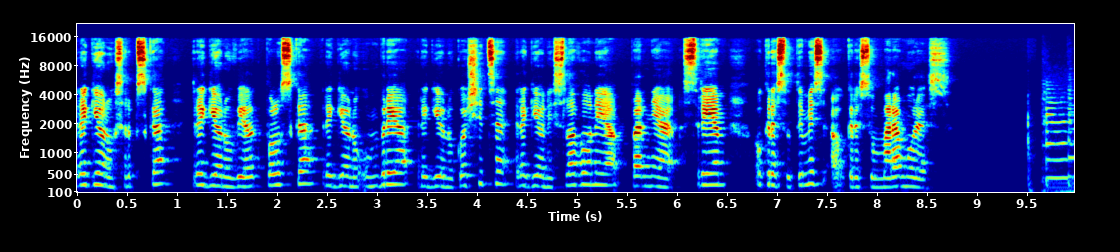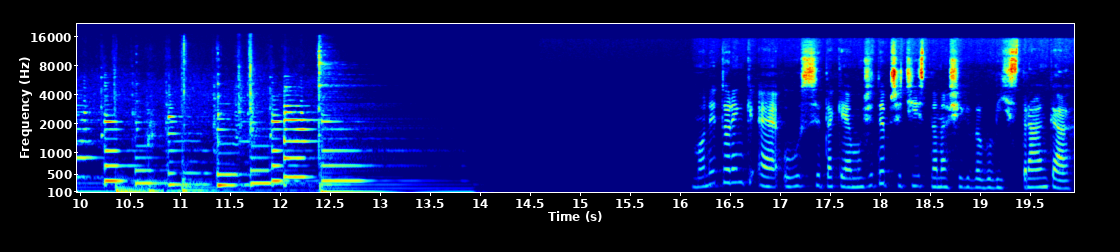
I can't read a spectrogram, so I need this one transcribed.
regionu Srbska, regionu Polska, regionu Umbria, regionu Košice, regiony Slavonia, Parnia a Sriem, okresu Timis a okresu Maramures. Monitoring EU si také můžete přečíst na našich webových stránkách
